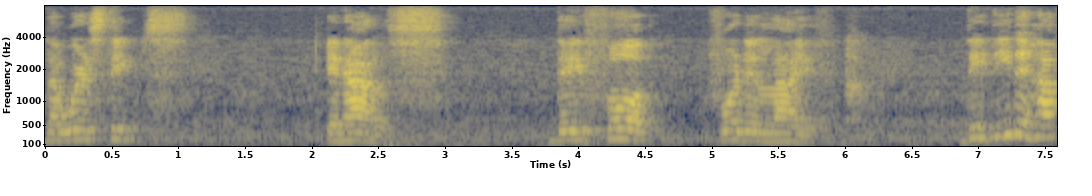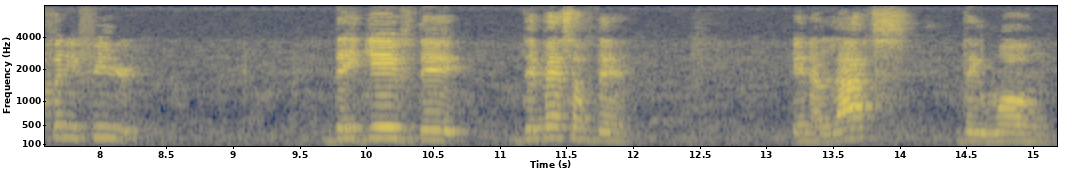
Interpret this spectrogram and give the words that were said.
that were sticks, and arrows. They fought for their life. They didn't have any fear. They gave the, the best of them. And at last, they won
